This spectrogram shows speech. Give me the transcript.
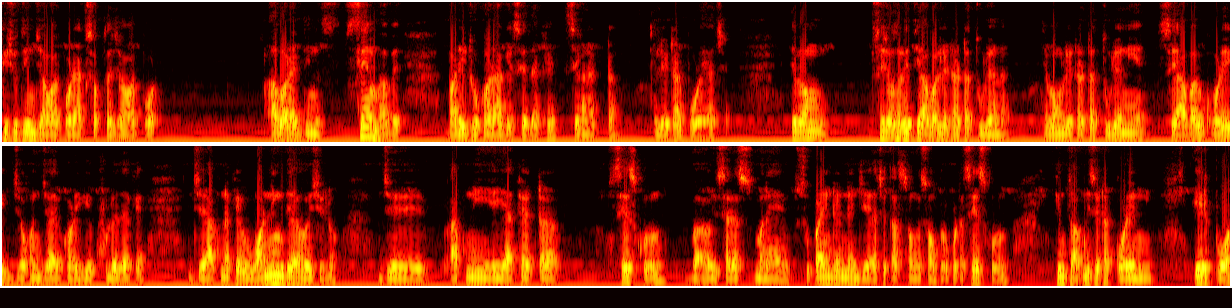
কিছুদিন যাওয়ার পর, এক সপ্তাহ যাওয়ার পর, আবার একদিন সেমভাবে বাড়ি ঢোকার আগে সে দেখে, সেখানে একটা লেটার পড়ে আছে। এবং সে যথারীতি আবার লেটারটা তুলে নেয় এবং লেটারটা তুলে নিয়ে সে আবার ঘরে যখন যায়, ঘরে গিয়ে খুলে দেখে যে আপনাকে ওয়ার্নিং দেওয়া হয়েছিল যে আপনি এই অ্যাফেয়ারটা শেষ করুন বা ওই স্যার মানে সুপারিনটেন্ডেন্ট যে আছে তার সঙ্গে সম্পর্কটা শেষ করুন, কিন্তু আপনি সেটা করেননি। এরপর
